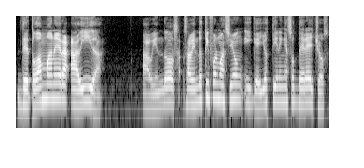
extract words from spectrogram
de todas maneras, Adidas, habiendo, sabiendo esta información y que ellos tienen esos derechos,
